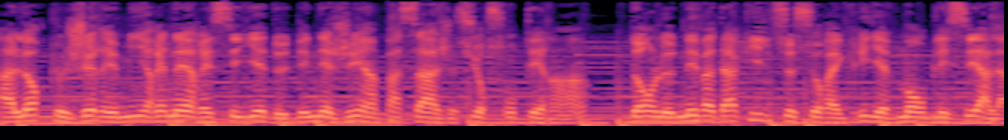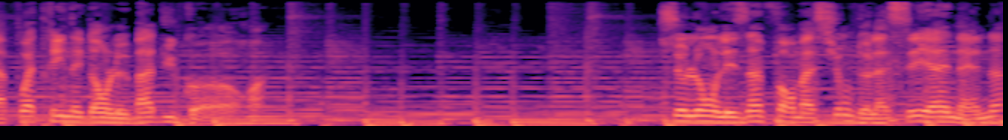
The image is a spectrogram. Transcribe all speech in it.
alors que Jérémy Renner essayait de déneiger un passage sur son terrain, dans le Nevada qu'il se serait grièvement blessé à la poitrine et dans le bas du corps. Selon les informations de la CNN,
